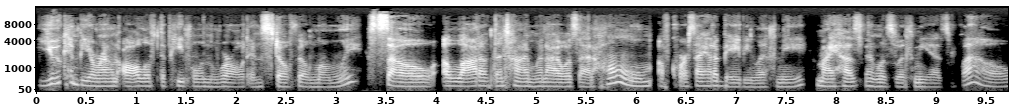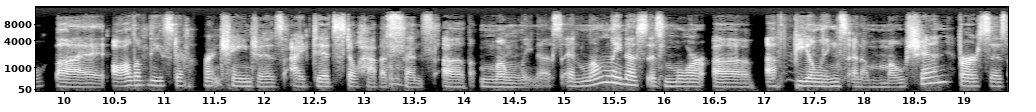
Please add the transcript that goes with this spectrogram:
You can be around all of the people in the world and still feel lonely. So, a lot of the time when I was at home, of course, I had a baby with me. My husband was with me as well. But all of these different changes, I did still have a sense of loneliness loneliness. And loneliness is more of a feelings and emotion versus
